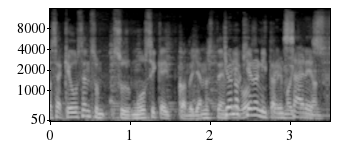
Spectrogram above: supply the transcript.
O sea, que usen su, su música y cuando ya no estén Yo no vivos, quiero ni muy pensar cañón. eso.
